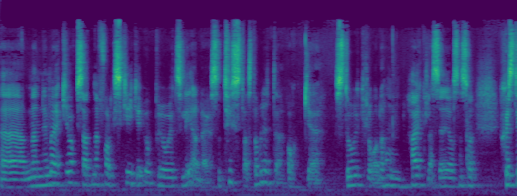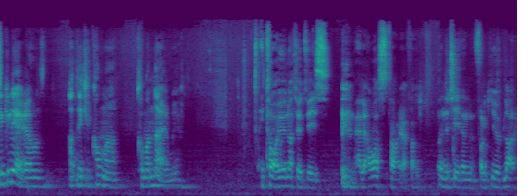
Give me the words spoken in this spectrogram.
Eh, men ni märker också att när folk skriker upprorets ledare så tystas de lite. Och eh, Storklåda hon harklar sig och sen så gestikulerar hon att ni kan komma, komma närmare. Vi tar ju naturligtvis, eller AS tar i alla fall, under tiden folk jublar.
